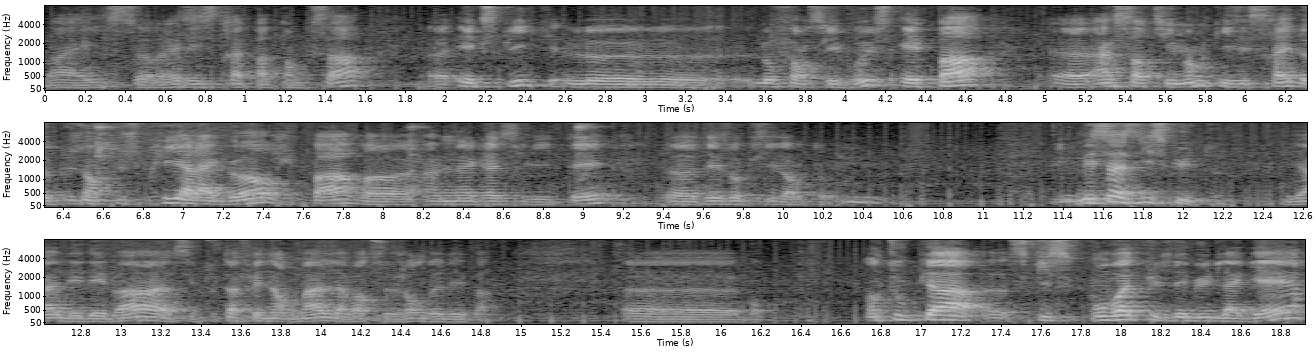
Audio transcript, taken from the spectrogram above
bah, ils ne se résisteraient pas tant que ça, euh, explique l'offensive russe et pas un sentiment qu'ils seraient de plus en plus pris à la gorge par une agressivité des Occidentaux. Mais ça se discute. Il y a des débats, c'est tout à fait normal d'avoir ce genre de débat. En tout cas, ce qu'on voit depuis le début de la guerre,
